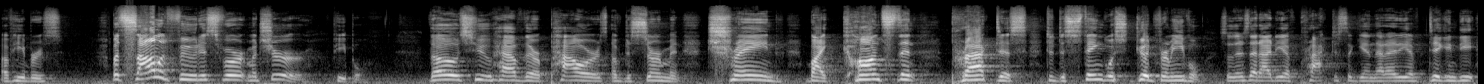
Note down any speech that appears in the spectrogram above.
of Hebrews. But solid food is for mature people, those who have their powers of discernment trained by constant practice to distinguish good from evil. So there's that idea of practice again, that idea of digging deep,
